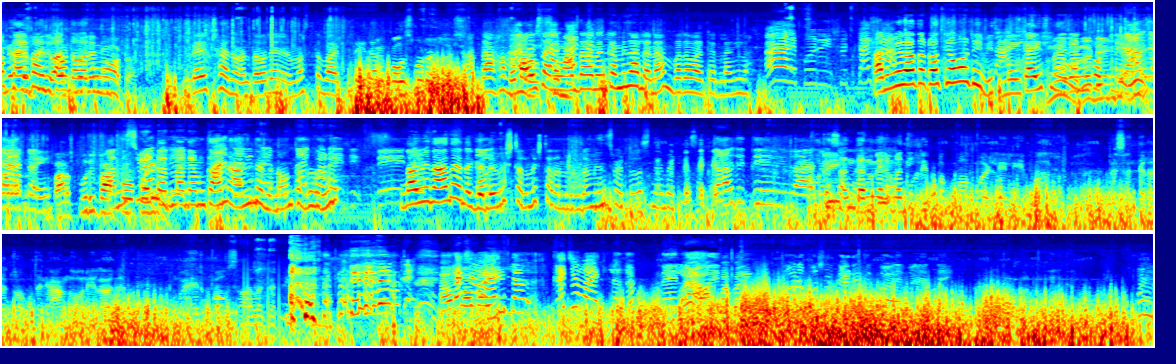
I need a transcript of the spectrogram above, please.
काय भारी वातावरण आहे. लय छान वातावरण आहे. मस्त वाटतंय. पाऊस पडायला आता हा पावसाने वातावरण कमी झालं ना बरं वाटायला लागलं? आणि मी आता डोक्यावर ठेवीत नाही काहीच नाही होत नाही आणि स्वेटरला नेमकं आम्ही आणलेलं नव्हतं घरून. नवीन आणायला गेले मिस्टर मिस्टरांना नवीन स्वेटरच नाही भेटले सकाळी. संगनमेरमध्ये पडलेली संध्याकाळी झोपताना अंगावर नाही लागत. बाहेर पाऊस आला का ते. वाटलं? नाही थोडं काढायचं मिळत नाही.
